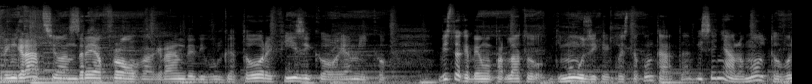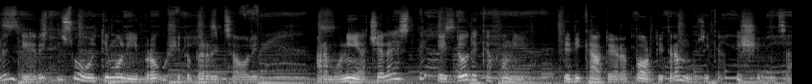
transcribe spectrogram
Ringrazio Andrea Frova, grande divulgatore, fisico e amico Visto che abbiamo parlato di musica in questa puntata, vi segnalo molto volentieri il suo ultimo libro uscito per Rizzoli, Armonia celeste e dodecafonia, dedicato ai rapporti tra musica e scienza.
